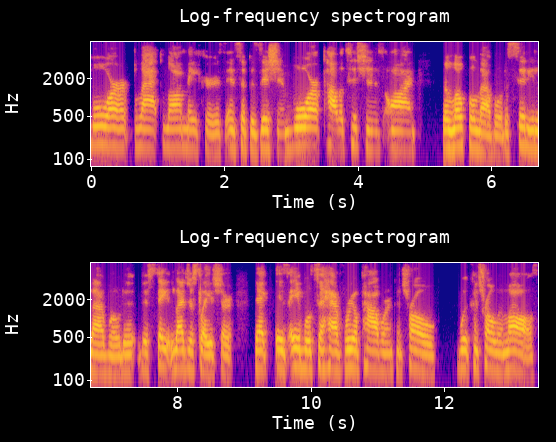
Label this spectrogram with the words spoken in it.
more Black lawmakers into position, more politicians on the local level, the city level, the, the state legislature that is able to have real power and control with controlling laws.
